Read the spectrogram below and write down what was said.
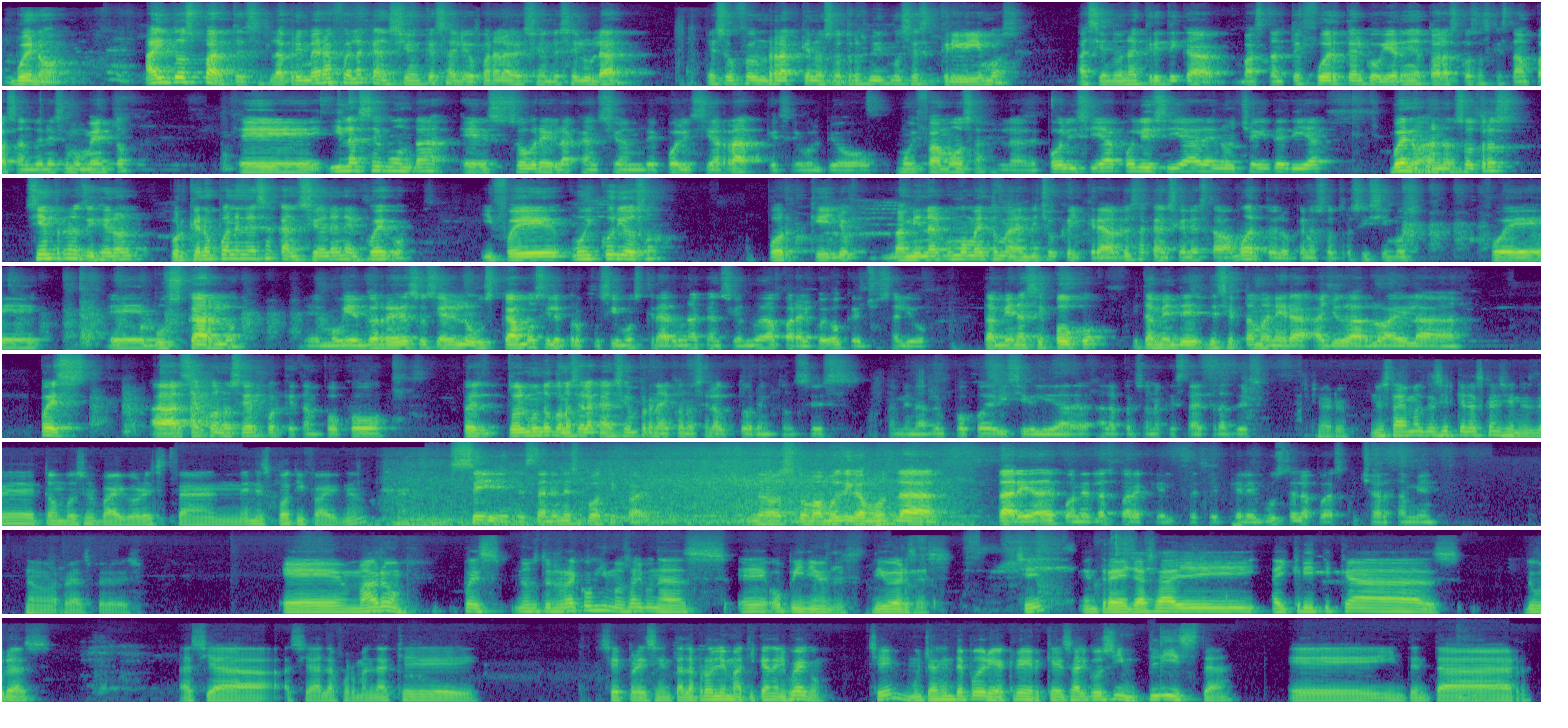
Bueno, hay dos partes. La primera fue la canción que salió para la versión de celular. Eso fue un rap que nosotros mismos escribimos, haciendo una crítica bastante fuerte al gobierno y a todas las cosas que estaban pasando en ese momento. Eh, y la segunda es sobre la canción de Policía Rap, que se volvió muy famosa, la de Policía, Policía, de noche y de día. Bueno, a nosotros siempre nos dijeron, ¿por qué no ponen esa canción en el juego? Y fue muy curioso porque yo, a mí en algún momento me habían dicho que el creador de esa canción estaba muerto. Lo que nosotros hicimos fue eh, buscarlo, eh, moviendo redes sociales lo buscamos y le propusimos crear una canción nueva para el juego, que de hecho salió también hace poco, y también de, de cierta manera ayudarlo a él a, pues, a darse a conocer, porque tampoco, pues todo el mundo conoce la canción, pero nadie conoce el autor, entonces también darle un poco de visibilidad a la persona que está detrás de eso. Claro. No está de más decir que las canciones de Tombo Survivor están en Spotify, ¿no? Sí, están en Spotify. Nos tomamos, digamos, la tarea de ponerlas para que pues, el que le guste la pueda escuchar también. No, real, pero eso. Eh, Mauro, pues nosotros recogimos algunas eh, opiniones diversas, ¿sí? Entre ellas hay, hay críticas duras hacia, hacia la forma en la que se presenta la problemática en el juego. ¿sí? Mucha gente podría creer que es algo simplista eh, intentar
